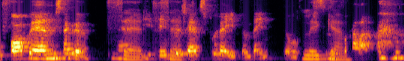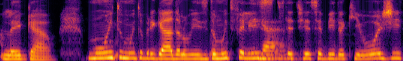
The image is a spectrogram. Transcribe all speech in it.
o foco é no Instagram. Né? Certo, e tem certo. projetos por aí também. Então, Legal. Legal. Muito, muito obrigada, Luiz. Estou muito feliz obrigada. de ter te recebido aqui hoje.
